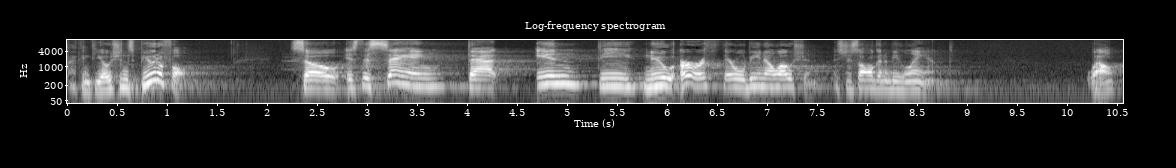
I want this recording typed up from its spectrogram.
I think the ocean's beautiful. So, is this saying that in the new earth there will be no ocean? It's just all going to be land. Well,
